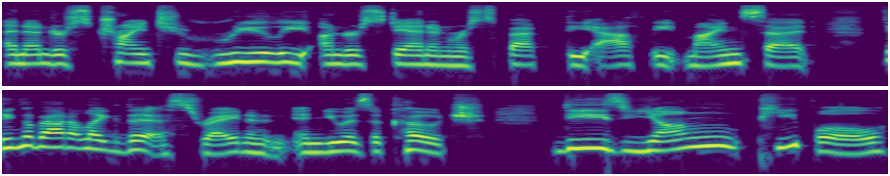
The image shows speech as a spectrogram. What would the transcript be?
and under trying to really understand and respect the athlete mindset, think about it like this, right? And, and you as a coach, these young people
